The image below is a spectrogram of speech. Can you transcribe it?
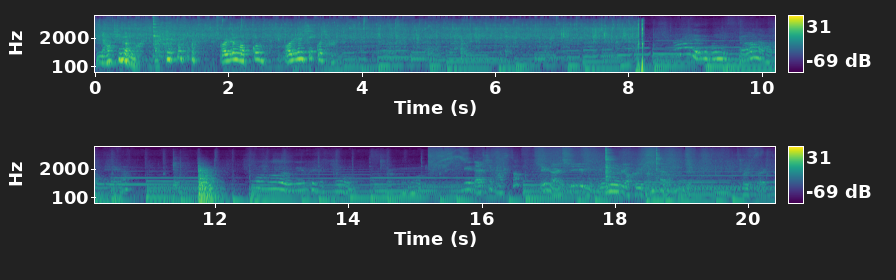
그냥 확신만 먹었어. 얼른 먹고 얼른 씻고 자. 아 여기 문 열어놔버렸네 내가? 어 여기 이렇게 됐어. 이게 날씨 봤어? 내일 날씨 뭐 오늘이랑 그게 큰 차이 없는데? 보일 거야 일단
